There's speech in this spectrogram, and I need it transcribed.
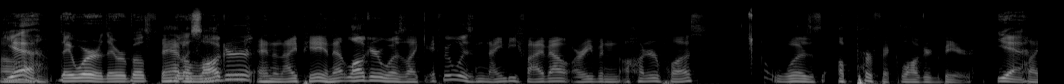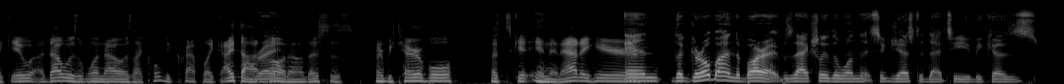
Um, yeah, they were. They were both. They had really a lager beers. and an IPA, and that lager was like if it was 95 out or even 100 plus, was a perfect lagered beer. Yeah. Like it, that was when I was like, holy crap! Like I thought, Right. oh no, this is gonna be terrible. Let's get in and out of here. And the girl behind the bar was actually the one that suggested that to you because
